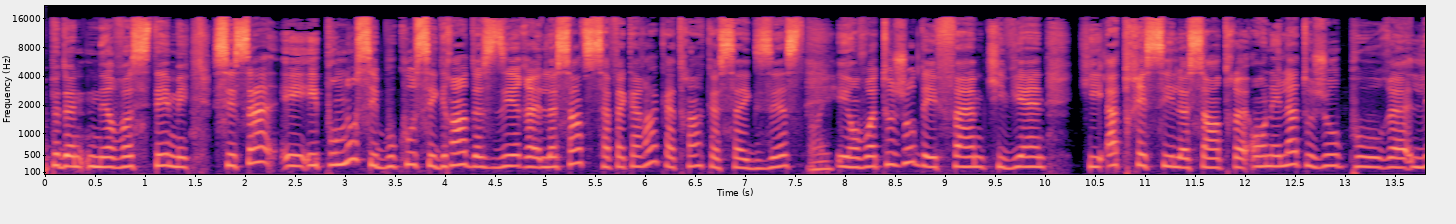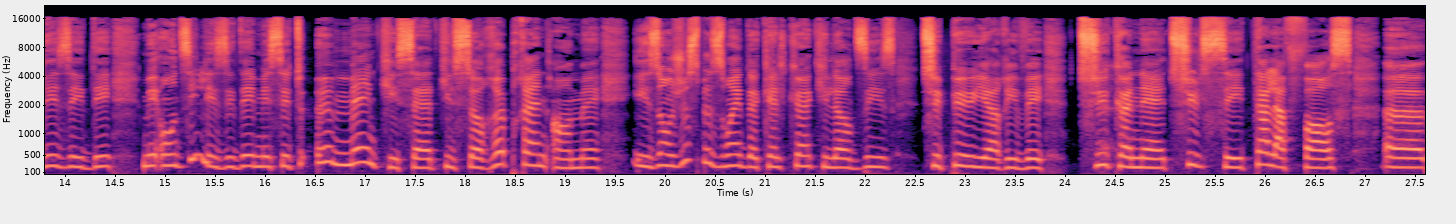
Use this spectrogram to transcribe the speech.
peu de nervosité, mais c'est ça. Et, et pour nous, c'est beaucoup, c'est grand de se dire, euh, le centre, ça fait 44 ans que ça existe Oui. et on voit toujours des femmes qui viennent, qui apprécient le centre. On est là toujours pour euh, les aider, mais on dit les aider, mais c'est eux-mêmes qui s'aident, qu'ils se reprennent en main. Ils ont juste besoin de quelqu'un qui leur dise, tu peux y arriver, tu connais, tu le sais, tu as la force. Euh,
